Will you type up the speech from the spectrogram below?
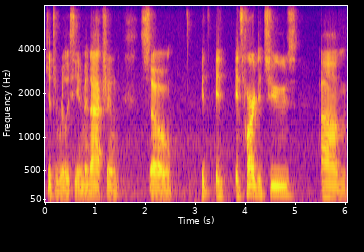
get to really see him in action so it, it it's hard to choose Um,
